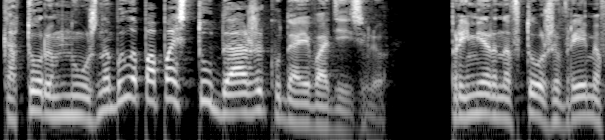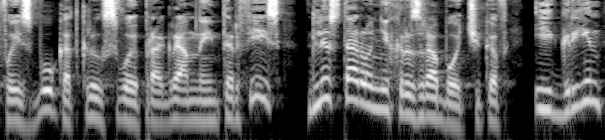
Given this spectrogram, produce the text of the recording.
которым нужно было попасть туда же, куда и водителю. Примерно в то же время Facebook открыл свой программный интерфейс для сторонних разработчиков, и Грин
